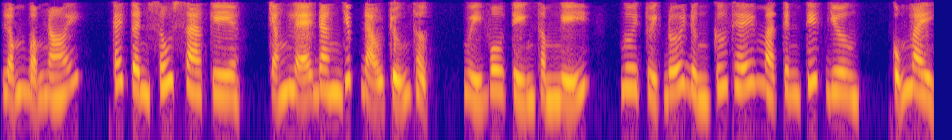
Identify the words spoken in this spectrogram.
lẩm bẩm nói, cái tên xấu xa kia, chẳng lẽ đang giúp đạo trưởng thật, ngụy vô tiện thầm nghĩ, ngươi tuyệt đối đừng cứ thế mà tin Tiết Dương, cũng may,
